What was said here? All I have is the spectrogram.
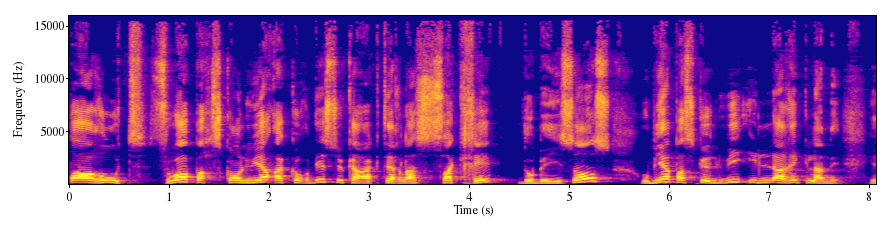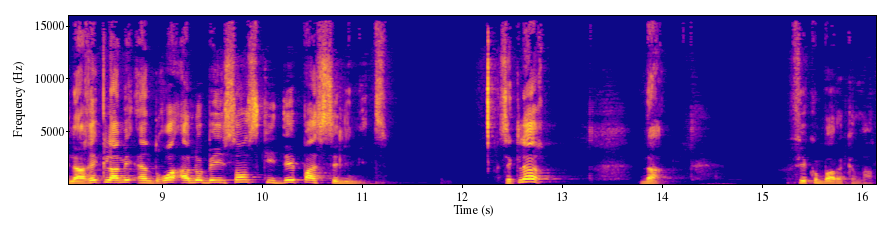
Tarout, soit parce qu'on lui a accordé ce caractère là sacré d'obéissance ou bien parce que lui, il l'a réclamé. Il a réclamé un droit à l'obéissance qui dépasse ses limites. C'est clair? Non. Fikum barakallah.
